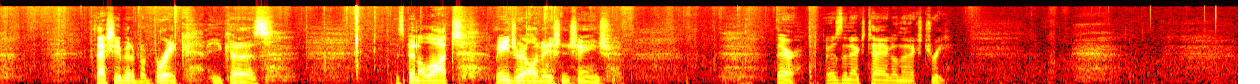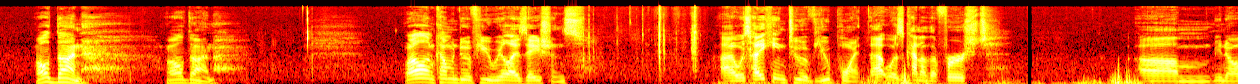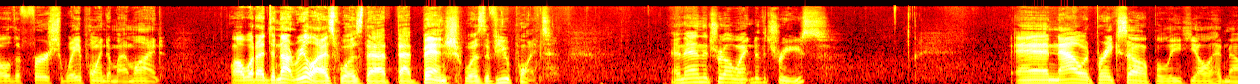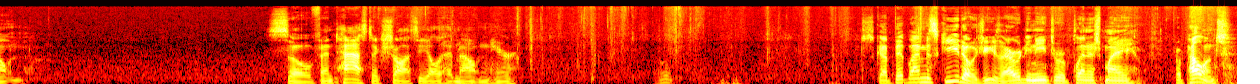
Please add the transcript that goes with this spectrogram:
It's actually a bit of a break because it's been a lot major elevation change. There, there's the next tag on the next tree. Well done, well done. Well, I'm coming to a few realizations. I was hiking to a viewpoint. That was kind of the first, um, you know, the first waypoint in my mind. Well, what I did not realize was that that bench was the viewpoint. And then the trail went into the trees. And now it breaks out beneath Yellowhead Mountain. So fantastic shots of Yellowhead Mountain here. Oh. Just got bit by a mosquito. Geez, I already need to replenish my propellant.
